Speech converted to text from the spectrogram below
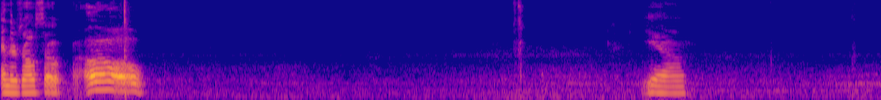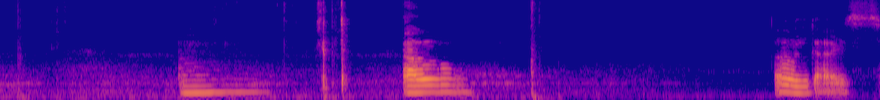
And there's also, oh, yeah. Um, oh. Oh, you guys.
